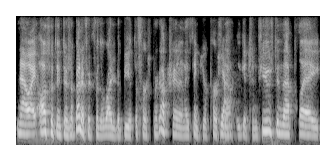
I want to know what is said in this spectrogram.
Now, I also think there's a benefit for the writer to be at the first production, and I think your personality yeah. gets infused in that play.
